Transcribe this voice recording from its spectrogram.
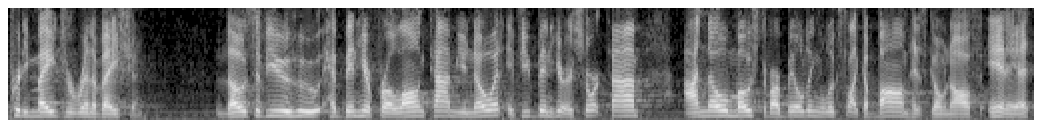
pretty major renovation. Those of you who have been here for a long time, you know it. If you've been here a short time, I know most of our building looks like a bomb has gone off in it,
